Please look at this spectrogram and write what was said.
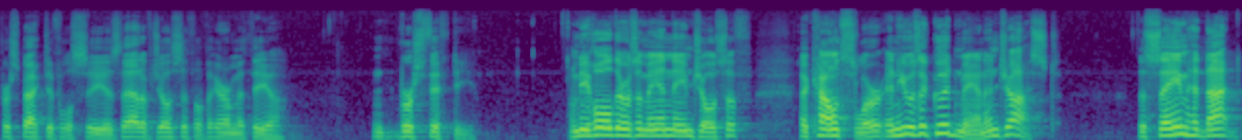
perspective we'll see is that of Joseph of Arimathea. Verse 50. And behold, there was a man named Joseph, a counselor, and he was a good man and just. The same had not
